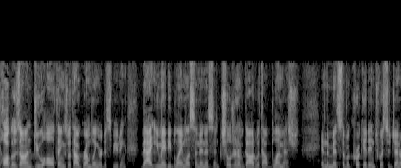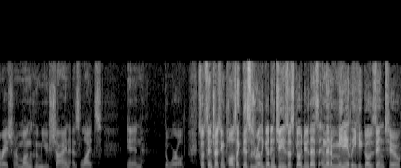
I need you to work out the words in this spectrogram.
Paul goes on, do all things without grumbling or disputing, that you may be blameless and innocent, children of God without blemish, in the midst of a crooked and twisted generation, among whom you shine as lights in the world. So it's interesting. Paul's like, this is really good in Jesus, go do this. And then immediately he goes into,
